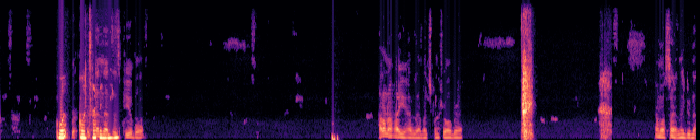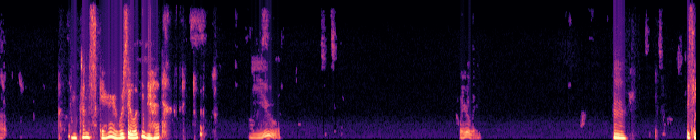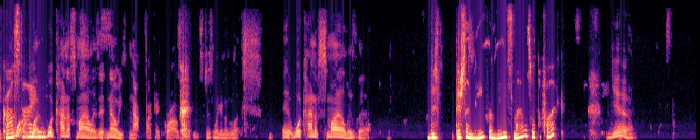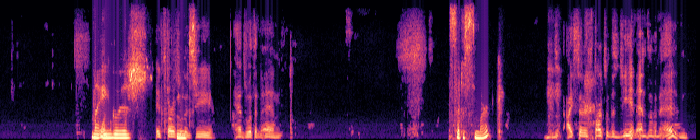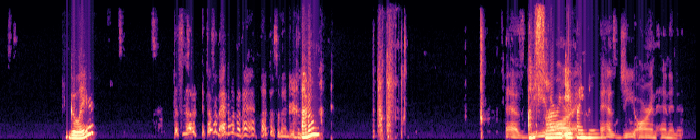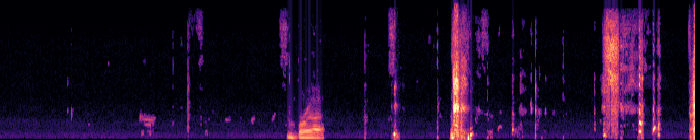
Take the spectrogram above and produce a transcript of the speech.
What? Br- What's Pretend that's happening? his pupil. I don't know how you have that much control, bro. I most certainly do not. I'm kind of scared. What's he looking at? You. Clearly. Hmm. Is he cross-eyed? what, what kind of smile is it? No, he's not fucking cross-eyed. He's just looking at the left. Eh, What kind of smile is that? There's there's a name for many smiles. What the fuck? Yeah. My What? English. It starts with a Mm. Ends with an N. Is it a smirk? I said it starts with a G and ends with an N. Glare? That's not. It doesn't end with an N. That doesn't end with an I N. don't. What the fuck? It has G I'm sorry R if I know. it has G R and N in it. Bruh.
